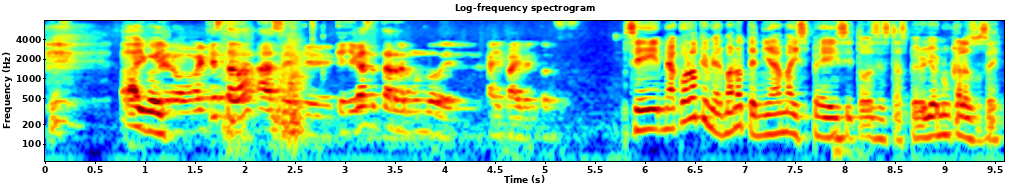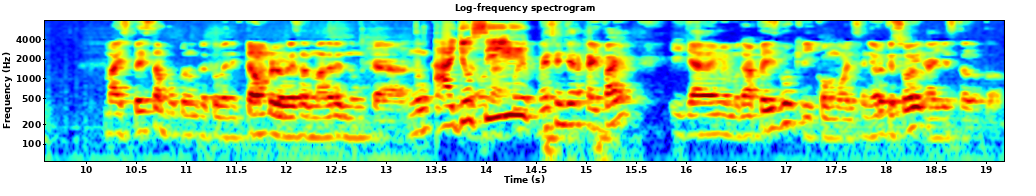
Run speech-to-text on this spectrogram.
Qué Ay, güey. Pero, ¿qué estaba? Ah, sí, que, llegaste tarde al mundo del high five entonces. Sí, me acuerdo que mi hermano tenía MySpace y todas estas, pero yo nunca las usé. MySpace tampoco nunca tuve, ni Tumblr, esas madres nunca, nunca. Ah, yo sí. Messenger, High Five, y ya de ahí me mudé a Facebook, y como el señor que soy, ahí está todo.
